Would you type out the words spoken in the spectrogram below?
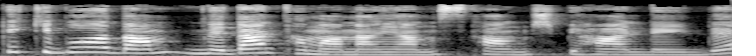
Peki bu adam neden tamamen yalnız kalmış bir haldeydi?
